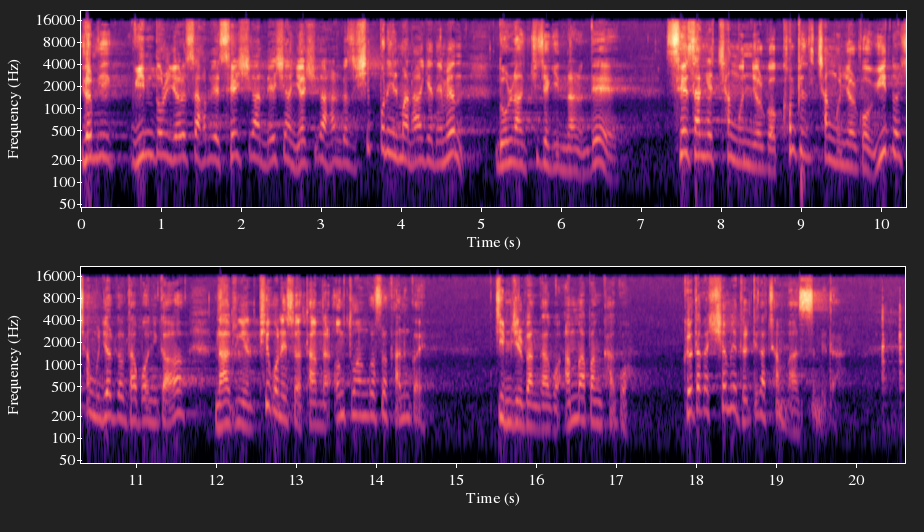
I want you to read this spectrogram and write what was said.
여러분이 윈도를 열어서 하루에 3시간, 4시간, 10시간 하는 것을 10분의 1만 하게 되면 놀란 기적이 일어나는데 세상의 창문 열고 컴퓨터 창문 열고 윈도우 창문 열고 다 보니까 나중에는 피곤해서 다음날 엉뚱한 곳으로 가는 거예요. 찜질방 가고 안마방 가고 그러다가 시험에 들 때가 참 많습니다.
